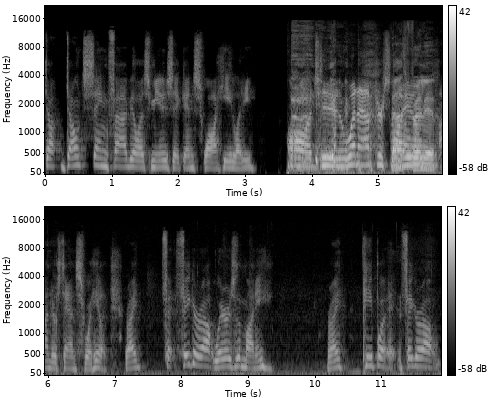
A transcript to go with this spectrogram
don't don't sing fabulous music in Swahili. Oh, YouTube dude, what after Swahili? brilliant. understand Swahili, right? F- figure out where is the money, right? People figure out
